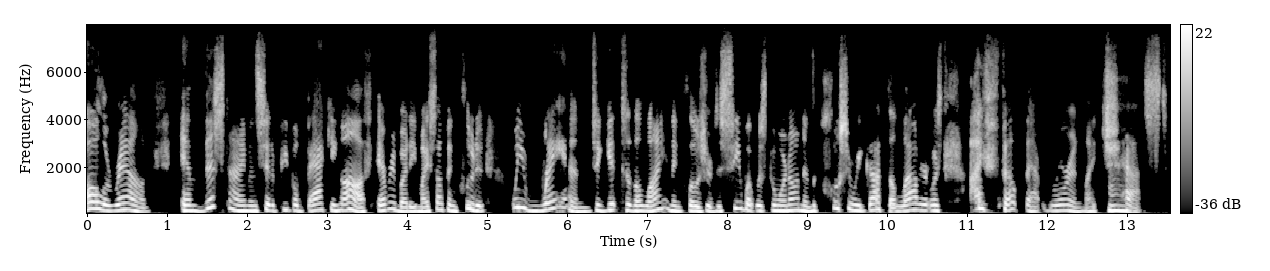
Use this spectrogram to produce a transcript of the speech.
all around. And this time, instead of people backing off, everybody, myself included, we ran to get to the lion enclosure to see what was going on. And the closer we got, the louder it was. I felt that roar in my mm. chest.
